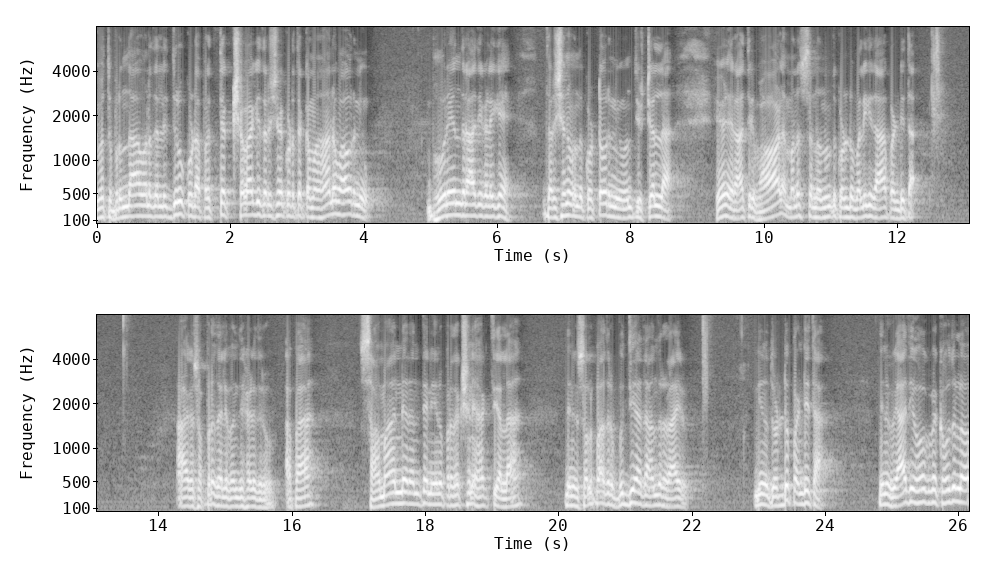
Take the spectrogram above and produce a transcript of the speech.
ಇವತ್ತು ಬೃಂದಾವನದಲ್ಲಿದ್ದರೂ ಕೂಡ ಪ್ರತ್ಯಕ್ಷವಾಗಿ ದರ್ಶನ ಕೊಡ್ತಕ್ಕ ಮಹಾನುಭಾವರು ನೀವು. ಭೂರೇಂದ್ರಾದಿಗಳಿಗೆ ದರ್ಶನವನ್ನು ಕೊಟ್ಟವರು ನೀವು ಅಂತ ಇಷ್ಟೆಲ್ಲ ಹೇಳಿ ರಾತ್ರಿ ಭಾಳ ಮನಸ್ಸನ್ನು ನೊಂದುಕೊಂಡು ಮಲಗಿದ ಆ ಪಂಡಿತ. ಆಗ ಸ್ವಪ್ನದಲ್ಲಿ ಬಂದು ಹೇಳಿದರು, ಅಪ್ಪ ಸಾಮಾನ್ಯರಂತೆ ನೀನು ಪ್ರದಕ್ಷಿಣೆ ಹಾಕ್ತೀಯಲ್ಲ? ನಿನಗೆ ಸ್ವಲ್ಪ ಆದರೂ ಬುದ್ಧಿ ಅದ ಅಂದರು ರಾಯರು. ನೀನು ದೊಡ್ಡ ಪಂಡಿತ. ನಿನಗೆ ವ್ಯಾಧಿ ಹೋಗ್ಬೇಕು ಹೌದಲ್ಲೋ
